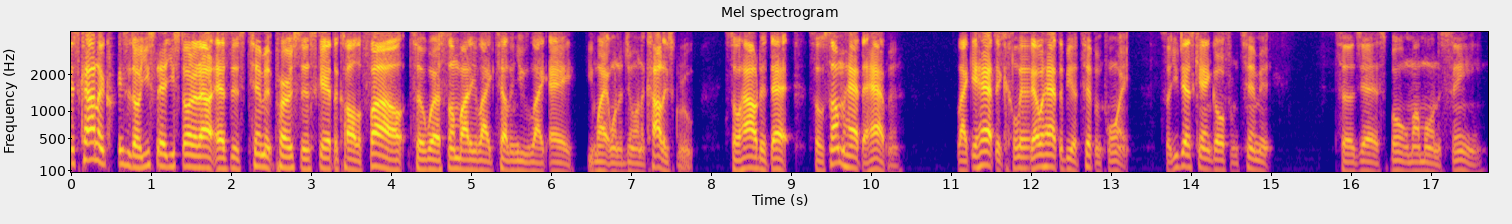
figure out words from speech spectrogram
it's kind of crazy though. You said you started out as this timid person, scared to call a foul, to where somebody like telling you like, "Hey, you might want to join a college group." So how did that? So something had to happen. Like it had to click. There would have to be a tipping point. So you just can't go from timid to just boom, I'm on the scene.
